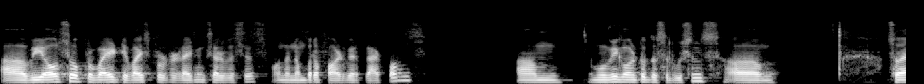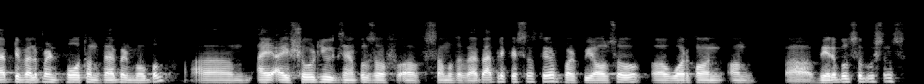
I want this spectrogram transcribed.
Uh, we also provide device prototyping services on a number of hardware platforms. Um, moving on to the solutions. Um, so app development both on web and mobile. Um, I, I, showed you examples of, of some of the web applications there, but we also uh, work on on uh, wearable solutions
